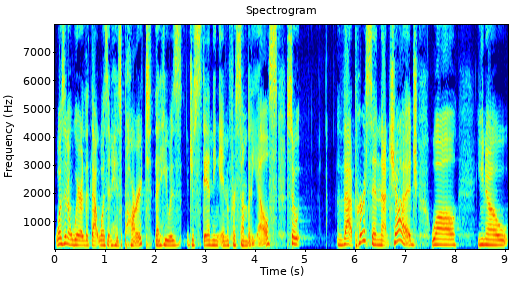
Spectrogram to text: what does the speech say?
wasn't aware that that wasn't his part, that he was just standing in for somebody else. So that person, that judge, while, you know,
